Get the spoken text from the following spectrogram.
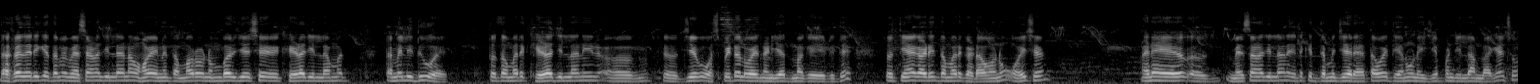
દાખલા તરીકે તમે મહેસાણા જિલ્લાના હોય અને તમારો નંબર જે છે ખેડા જિલ્લામાં તમે લીધું હોય તો તમારે ખેડા જિલ્લાની જે હોસ્પિટલ હોય નડિયાદમાં કે એ રીતે, તો ત્યાં ગાડી તમારે કઢાવવાનું હોય છે. અને મહેસાણા જિલ્લાના, એટલે કે તમે જે રહેતા હોય તેનું નહીં, જે પણ જિલ્લામાં લાગે છો,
